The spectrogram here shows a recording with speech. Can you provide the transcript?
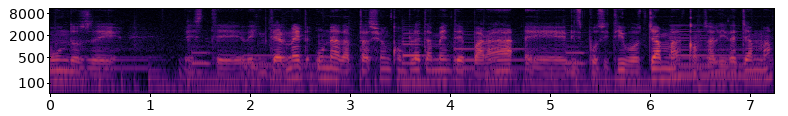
mundos de, este, de internet. Una adaptación completamente para eh, dispositivos Yamma con salida Yamma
